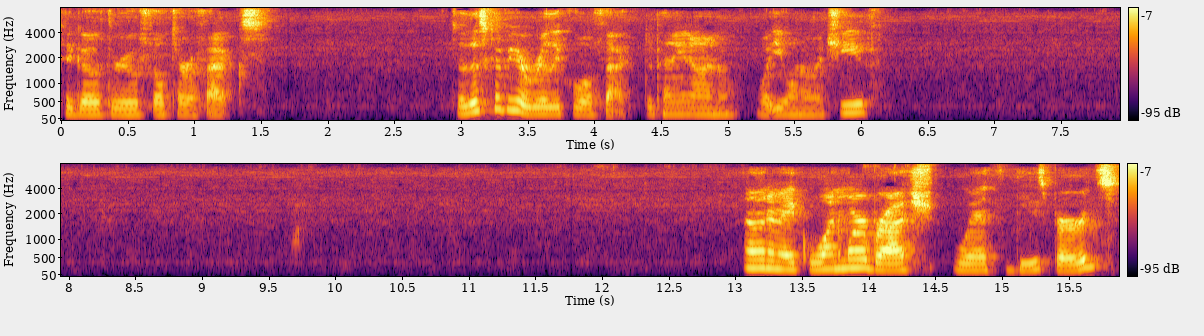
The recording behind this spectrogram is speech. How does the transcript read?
to go through filter effects. So this could be a really cool effect depending on what you want to achieve. I'm going to make one more brush with these birds.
